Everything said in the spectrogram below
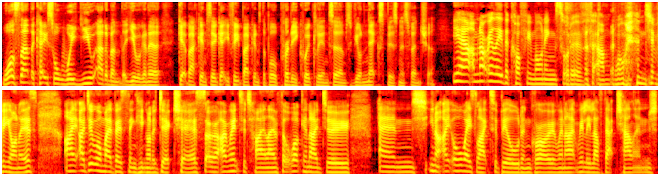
Was that the case, or were you adamant that you were going to to get back into get your feet back into the pool pretty quickly in terms of your next business venture. Yeah, I'm not really the coffee morning sort of um, woman, to be honest. I, I, do all my best thinking on a deck chair. So I went to Thailand, thought, what can I do? And, you know, I always like to build and grow, and I really love that challenge.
